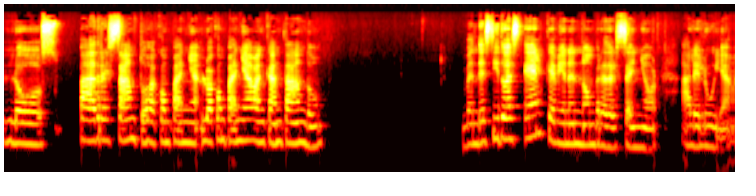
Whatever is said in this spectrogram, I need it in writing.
los padres santos lo acompañaban cantando. Bendecido es él que viene en nombre del Señor. Aleluya.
